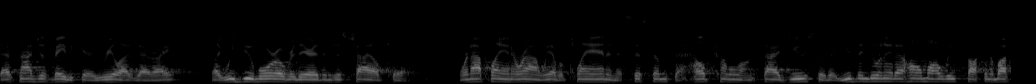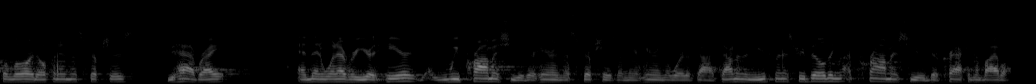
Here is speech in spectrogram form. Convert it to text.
That's not just baby care. You realize that, right? Like we do more over there than just child care. We're not playing around. We have a plan and a system to help come alongside you so that you've been doing it at home all week, talking about the Lord, opening the scriptures. You have, right? And then whenever you're here, we promise you they're hearing the scriptures and they're hearing the word of God. Down in the youth ministry building, I promise you they're cracking the Bible.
